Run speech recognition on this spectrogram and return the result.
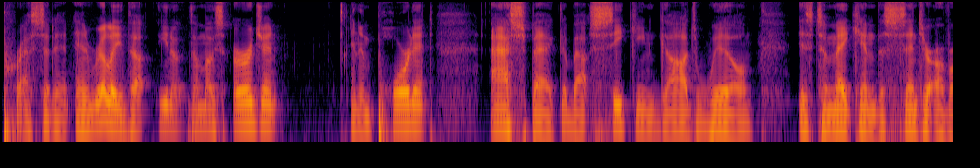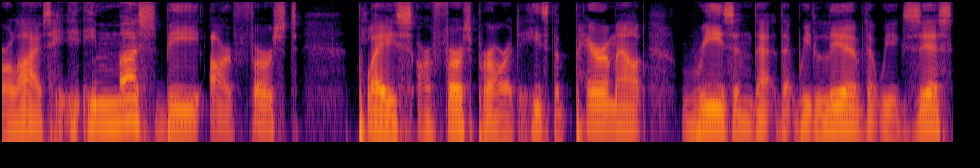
precedent. And really, the you know the most urgent and important aspect about seeking God's will is to make Him the center of our lives. He, he must be our first place, our first priority. He's the paramount reason that, that we live, that we exist.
